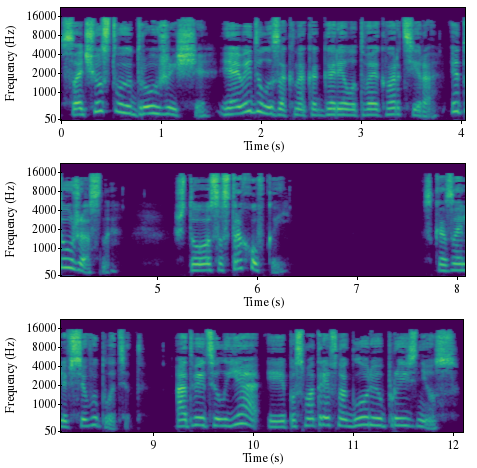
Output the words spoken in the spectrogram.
«Сочувствую, дружище. Я видел из окна, как горела твоя квартира. Это ужасно. Что со страховкой?» Сказали, все выплатят. Ответил я и, посмотрев на Глорию, произнес.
